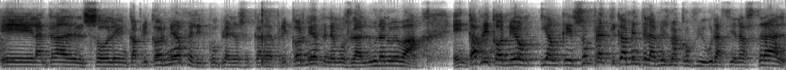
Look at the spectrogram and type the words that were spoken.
eh, la entrada del sol en Capricornio. Feliz cumpleaños en Capricornio. Tenemos la luna nueva en Capricornio. Y aunque son prácticamente la misma configuración astral,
